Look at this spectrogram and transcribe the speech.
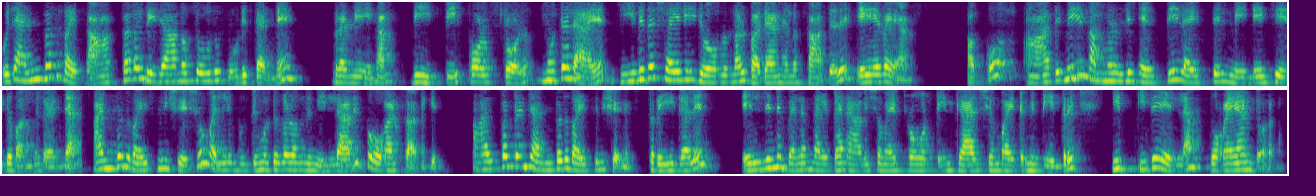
ഒരു അൻപത് വയസ്സ് ആർത്തവ വിരാമത്തോടു കൂടി തന്നെ പ്രമേഹം ബി പി കൊളസ്ട്രോൾ മുതലായ ജീവിതശൈലി രോഗങ്ങൾ വരാനുള്ള സാധ്യത ഏറെയാണ്. അപ്പോ ആദ്യമേ നമ്മൾ ഒരു ഹെൽത്തി ലൈഫ് സ്റ്റൈൽ മെയിന്റെയിൻ ചെയ്ത് വന്നു കഴിഞ്ഞാൽ അൻപത് വയസ്സിന് ശേഷം വലിയ ബുദ്ധിമുട്ടുകളൊന്നും ഇല്ലാതെ പോകാൻ സാധിക്കും. നാൽപ്പത്തഞ്ച് അൻപത് വയസ്സിന് ശേഷം സ്ത്രീകളിൽ എല്ലിന് ബലം നൽകാൻ ആവശ്യമായ protein calcium vitamin D three ഇവയെല്ലാം കുറയാൻ തുടങ്ങും.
